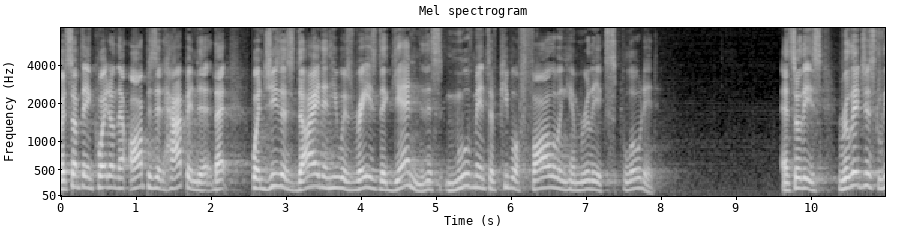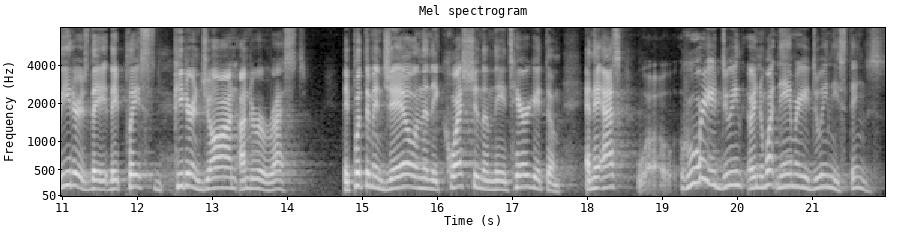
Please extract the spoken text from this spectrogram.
But something quite on the opposite happened that when Jesus died and he was raised again, this movement of people following him really exploded. And so these religious leaders, they, they placed Peter and John under arrest. They put them in jail and then they question them, they interrogate them, and they ask, Who are you doing, in what name are you doing these things?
